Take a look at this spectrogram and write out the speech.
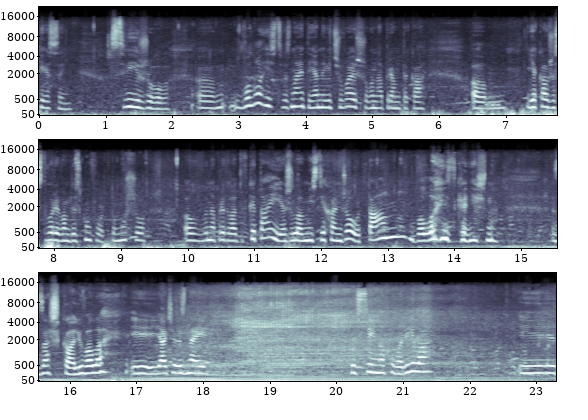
кисень, свіжо. Ем, Вологість, ви знаєте, я не відчуваю, що вона прям така, ем, яка вже створює вам дискомфорт. Тому що, наприклад, в Китаї я жила в місті Ханчжоу, там вологість, звісно, зашкалювала. І я через неї постійно хворіла. І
